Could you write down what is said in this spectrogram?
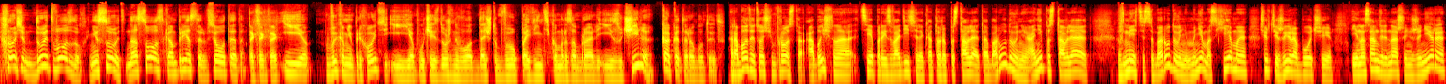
В общем, дует воздух, не суть. Насос, компрессор, все вот это. Так-так-так. И вы ко мне приходите, и я, получается, должен его отдать, чтобы вы его по винтикам разобрали и изучили? Как это работает? Работает очень просто. Обычно те производители, которые поставляют оборудование, они поставляют вместе с оборудованием мнемосхемы, чертежи рабочие. И на самом деле наши инженеры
